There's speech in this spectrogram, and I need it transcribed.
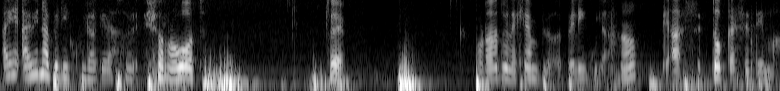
hay, había una película que era sobre Yo Robot, Sí, por darte un ejemplo de película, ¿no? Que hace- toca ese tema.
